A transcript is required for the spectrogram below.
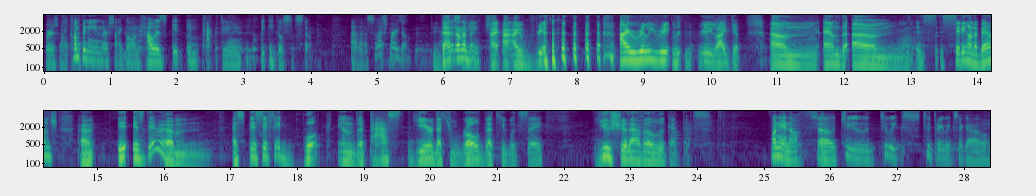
Where's my company in their cycle, and how is it impacting the ecosystem? Uh, so that's where I go. I That's sit on a bench. I I, I, re- I really re- re- really like it. Um, and um, s- sitting on a bench, um, i- is there um, a specific book in the past year that you wrote that you would say you should have a look at this? Funny enough, so two two weeks, two three weeks ago,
